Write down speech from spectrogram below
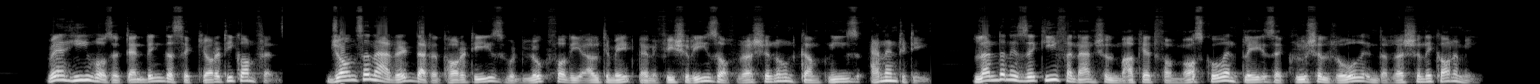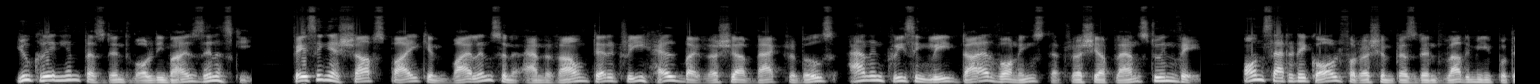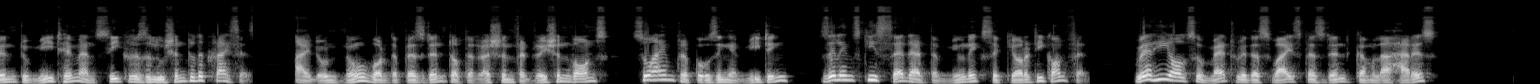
where he was attending the security conference. Johnson added that authorities would look for the ultimate beneficiaries of Russian-owned companies and entities. London is a key financial market for Moscow and plays a crucial role in the Russian economy. Ukrainian President Volodymyr Zelensky, facing a sharp spike in violence in and around territory held by Russia-backed rebels and increasingly dire warnings that Russia plans to invade, on Saturday called for Russian President Vladimir Putin to meet him and seek resolution to the crisis. I don't know what the President of the Russian Federation wants, so I am proposing a meeting Zelensky said at the Munich Security Conference, where he also met with US Vice President Kamala Harris.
